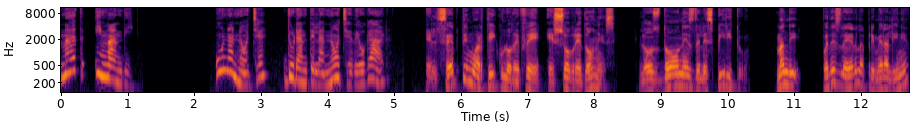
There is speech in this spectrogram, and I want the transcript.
Matt y Mandy. Una noche, durante la noche de hogar, El séptimo artículo de fe es sobre dones, los dones del Espíritu. Mandy, ¿puedes leer la primera línea?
